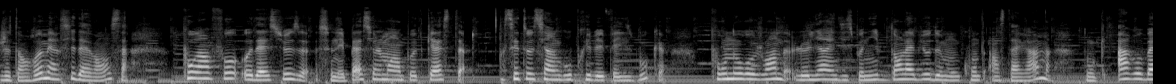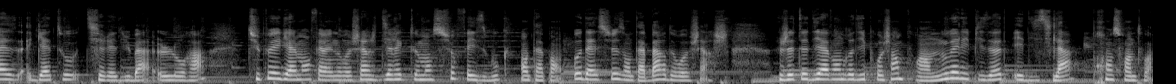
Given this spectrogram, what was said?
Je t'en remercie d'avance. Pour info, Audacieuse, ce n'est pas seulement un podcast, c'est aussi un groupe privé Facebook. Pour nous rejoindre, le lien est disponible dans la bio de mon compte Instagram, donc gâteau-du-bas Laura. Tu peux également faire une recherche directement sur Facebook en tapant Audacieuse dans ta barre de recherche. Je te dis à vendredi prochain pour un nouvel épisode et d'ici là, prends soin de toi.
